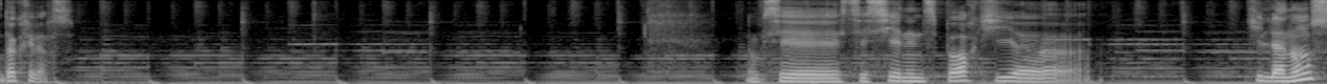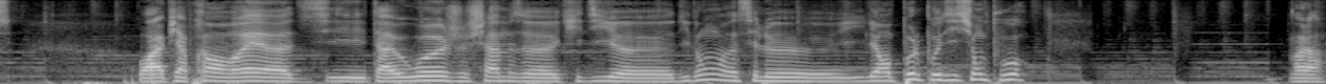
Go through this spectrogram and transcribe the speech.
Doc Rivers. Donc c'est CNN Sport qui, qui l'annonce. Bon, et puis après, en vrai, t'as Woj Shams qui dit Dis donc, c'est le... il est en pole position pour. Voilà.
